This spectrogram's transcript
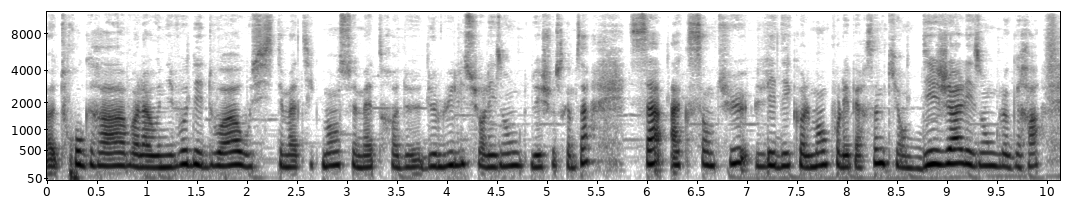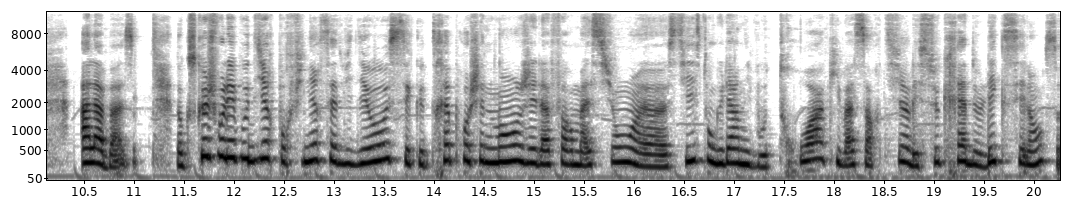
euh, trop gras au niveau des doigts ou systématiquement se mettre de, l'huile sur les ongles, des choses comme ça. Ça accentue les décollements pour les personnes qui ont déjà les ongles gras à la base. Donc ce que je voulais vous dire pour finir cette vidéo, c'est que très prochainement j'ai la formation euh, styliste ongulaire niveau 3 qui va sortir les secrets de l'excellence.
